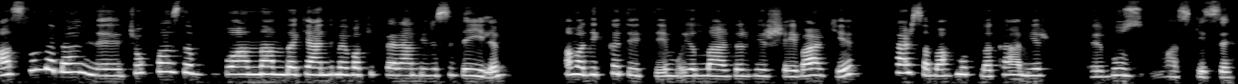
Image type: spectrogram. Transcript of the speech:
Aslında ben e, çok fazla bu anlamda kendime vakit veren birisi değilim. Ama dikkat ettiğim yıllardır bir şey var ki her sabah mutlaka bir e, buz maskesi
